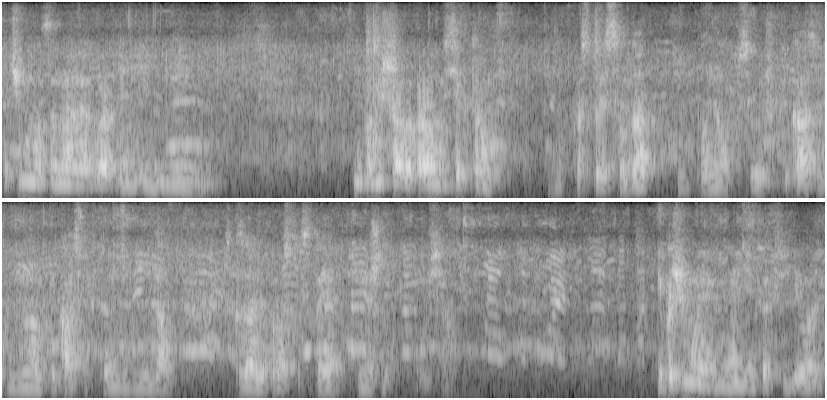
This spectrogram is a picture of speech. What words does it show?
Почему Национальная гвардия не, не, не помешала правому сектору? Простой солдат выполнял всего лишь приказы, но нам приказ никто не, не дал. Сказали просто стоять между и все. И почему они это все делали?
